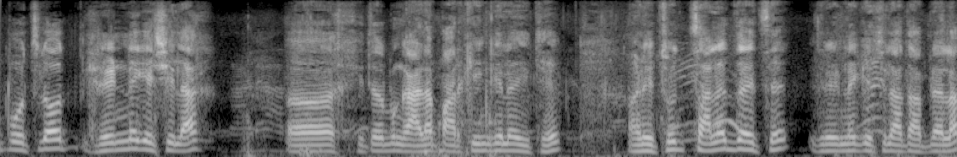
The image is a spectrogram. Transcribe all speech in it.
आपण पोचलो आहोत हिरण्यकेशीला इथं पण गाड्या पार्किंग केलं इथे. आणि इथून चालत जायचं आहे हिरण्यकेशीला आता आपल्याला.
